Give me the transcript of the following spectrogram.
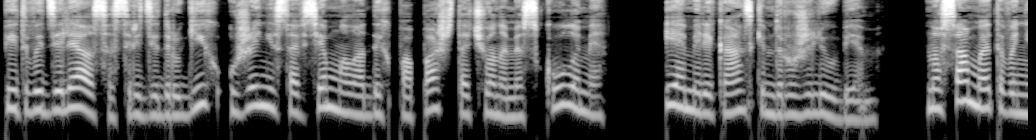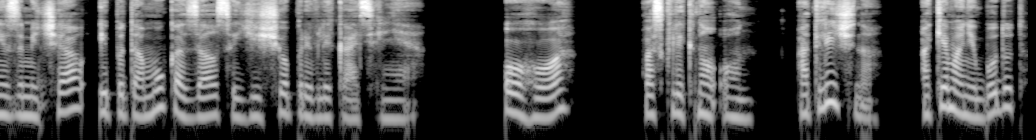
Пит выделялся среди других уже не совсем молодых папаш с точёными скулами и американским дружелюбием, но сам этого не замечал и потому казался еще привлекательнее. «Ого, воскликнул он. «Отлично. А кем они будут?»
